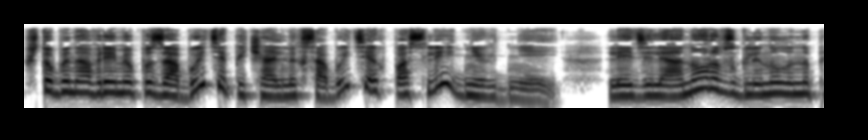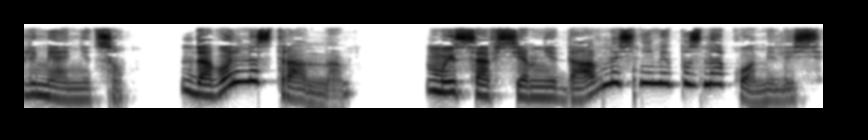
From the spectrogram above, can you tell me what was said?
чтобы на время позабыть о печальных событиях последних дней». Леди Леонора взглянула на племянницу. «Довольно странно. Мы совсем недавно с ними познакомились».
